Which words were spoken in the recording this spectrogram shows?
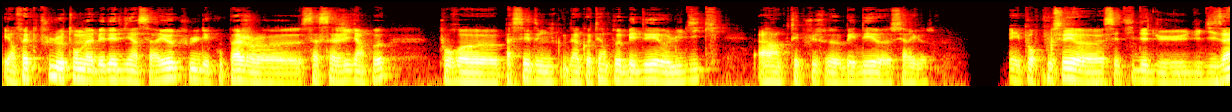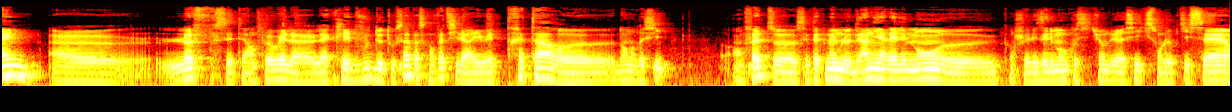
Et en fait, plus le ton de la BD devient sérieux, plus le découpage, ça s'agit un peu pour passer d'un côté un peu BD ludique à un côté plus BD sérieuse. Et pour pousser euh, cette idée du, design, euh, l'œuf, c'était un peu ouais, la, clé de voûte de tout ça, parce qu'en fait, il est arrivé très tard euh, dans le récit. En fait, c'est peut-être même le dernier élément, quand je fais les éléments constituants du récit, qui sont le petit cerf,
